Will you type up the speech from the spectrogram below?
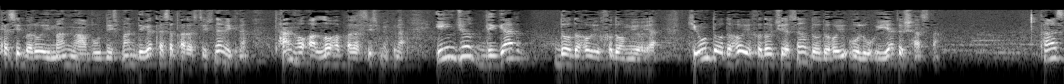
کسی برای من معبود نیست. من دیگر کسی پرستش نمی‌کنم. تنها الله پرستش می‌کنم. اینجا دیگر داده های خدا میآید. که اون داده های خدا چی هستن؟ داده های الوهیتش هستن. پس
